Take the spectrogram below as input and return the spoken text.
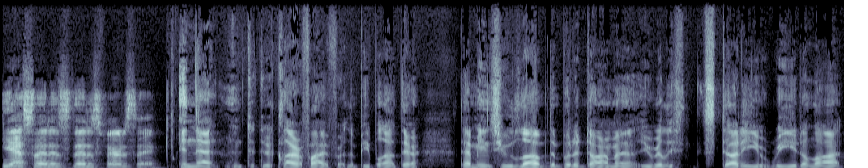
Yes, that is that is fair to say. In that, and to, to clarify for the people out there, that means you love the Buddha Dharma. You really study, you read a lot,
